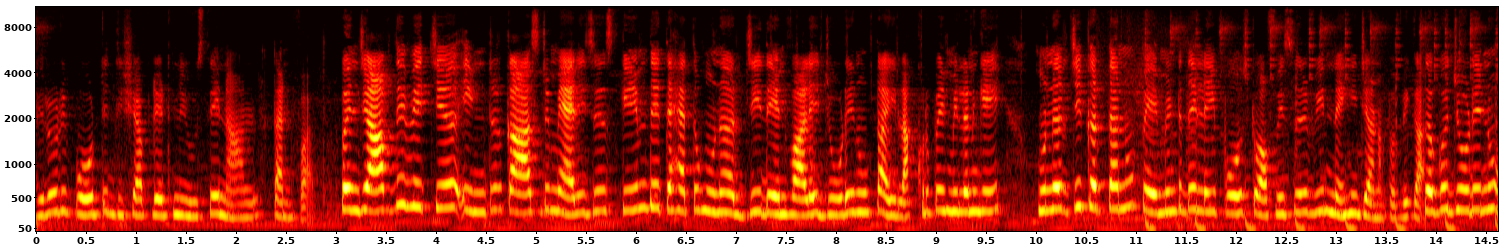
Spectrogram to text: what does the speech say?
Bureau report, Disha update, news ਦੇ ਨਾਲ। ਧੰਨਵਾਦ। ਪੰਜਾਬ ਦੇ ਵਿੱਚ ਇੰਟਰਕਾਸਟ ਮੈਰਿਜ ਸਕੀਮ ਦੇ ਤਹਿਤ ਹੁਣ ਅਰਜੀ ਦੇਣ ਵਾਲੇ ਜੋੜੇ ਨੂੰ 2.5 ਲੱਖ ਰੁਪਏ ਮਿਲਣਗੇ। ਹੁਣ ਅਰਜੀਕਰਤਾ ਨੂੰ ਪੇਮੈਂਟ ਦੇ ਲਈ ਪੋਸਟ ਆਫਿਸ ਵੀ ਨਹੀਂ ਜਾਣਾ ਪਵੇਗਾ। ਸਗੋਂ ਜੋੜੇ ਨੂੰ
